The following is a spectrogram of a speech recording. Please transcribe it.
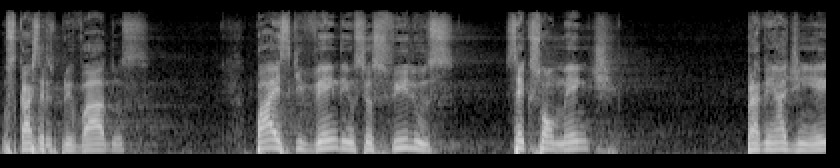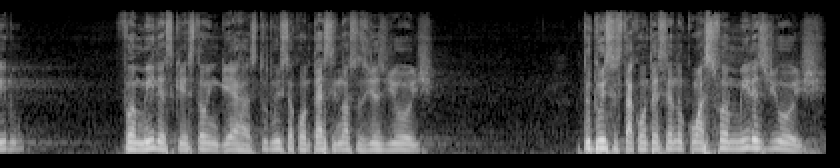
os cárceres privados. Pais que vendem os seus filhos sexualmente para ganhar dinheiro famílias que estão em guerras, tudo isso acontece em nossos dias de hoje. Tudo isso está acontecendo com as famílias de hoje.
